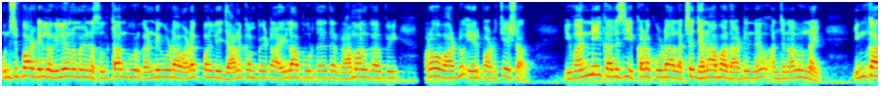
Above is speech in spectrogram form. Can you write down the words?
మున్సిపాలిటీలో విలీనమైన సుల్తాన్పూర్ గండిగూడ వడక్పల్లి జానకంపేట ఐలాపూర్ తదితర గ్రామాలను కలిపి మరో వార్డు ఏర్పాటు చేశారు. ఇవన్నీ కలిసి ఇక్కడ కూడా లక్ష జనాభా దాటిందే అంచనాలు ఉన్నాయి. ఇంకా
